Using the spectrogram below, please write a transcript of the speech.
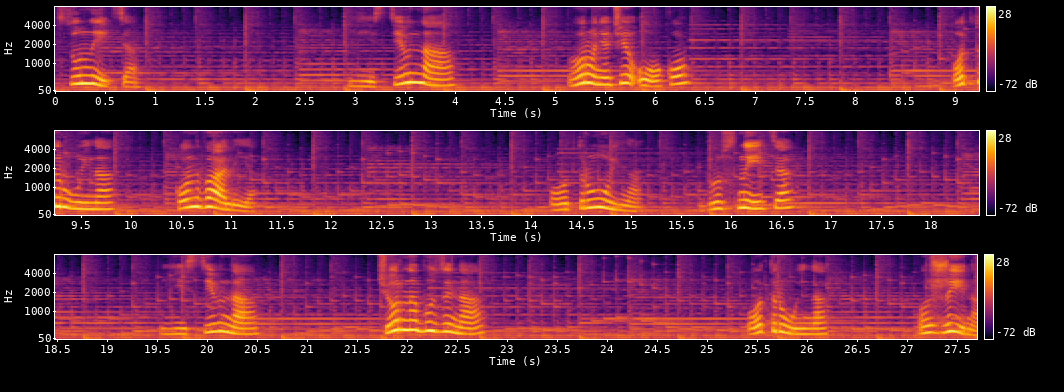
Суниця. Їстівна. Вороняче око. Отруйна. Конвалія. Отруйна. Брусниця. Їстівна. Чорна бузина. Отруйна. Ожина.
